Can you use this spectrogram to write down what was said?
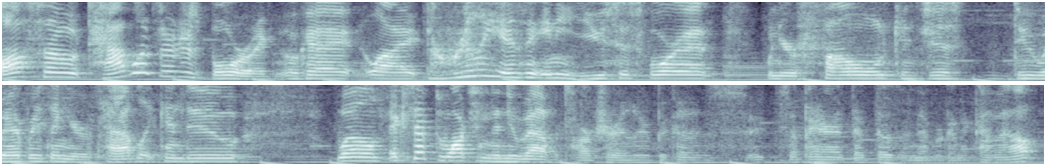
Also, tablets are just boring, okay? Like, there really isn't any uses for it when your phone can just do everything your tablet can do. Well, except watching the new Avatar trailer because it's apparent that those are never gonna come out.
